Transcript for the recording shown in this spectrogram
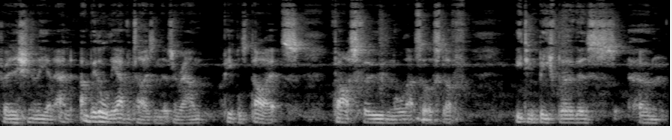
traditionally and, and, and with all the advertising that's around people's diets, fast food and all that sort of stuff, eating beef burgers. Um,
